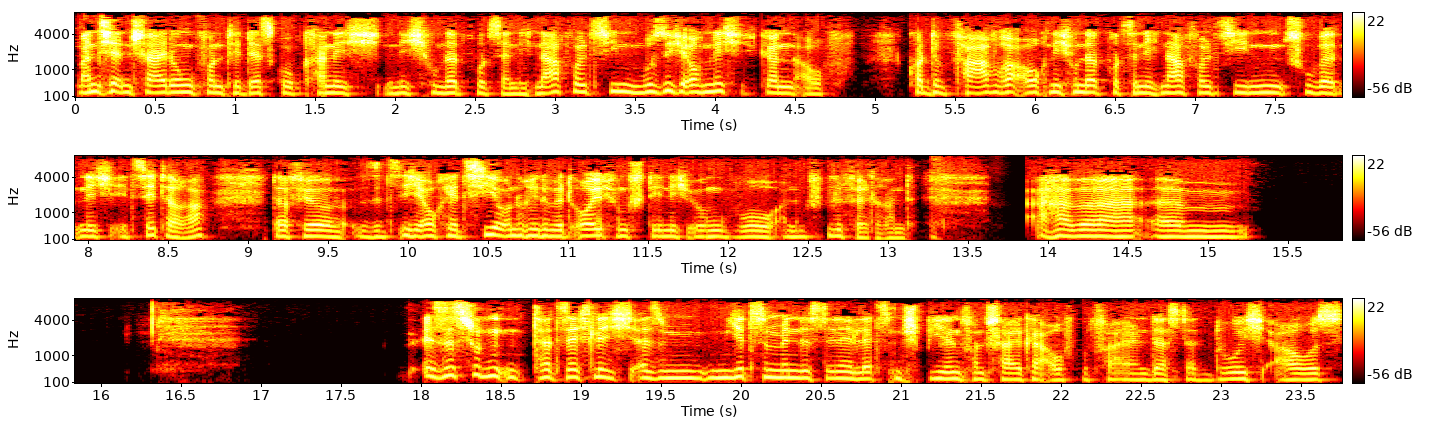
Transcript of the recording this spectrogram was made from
manche Entscheidungen von Tedesco kann ich nicht hundertprozentig nachvollziehen, muss ich auch nicht. Ich kann auch, konnte Favre auch nicht hundertprozentig nachvollziehen, Schubert nicht, etc. Dafür sitze ich auch jetzt hier und rede mit euch und stehe nicht irgendwo an einem Spielfeldrand. Aber ähm, es ist schon tatsächlich, also mir zumindest in den letzten Spielen von Schalke aufgefallen, dass da durchaus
